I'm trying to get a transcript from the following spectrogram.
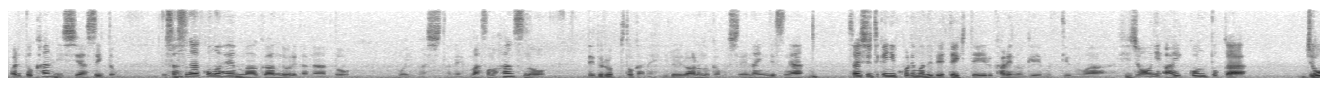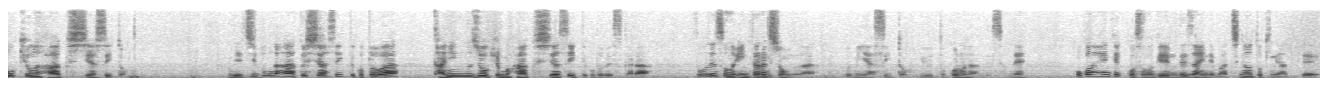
割と管理しやすいと。さすがこの辺マークアンドレだなと思いましたね。まあそのハンスのデベロップとかねいろいろあるのかもしれないんですが最終的にこれまで出てきている彼のゲームっていうのは非常にアイコンとか状況が把握しやすいとで自分が把握しやすいってことは他人の状況も把握しやすいってことですから当然そのインタラクションが生みやすいというところなんですよね。ここら辺結構そのゲームデザインで間違う時があって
